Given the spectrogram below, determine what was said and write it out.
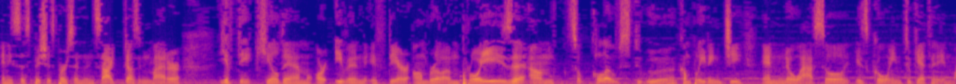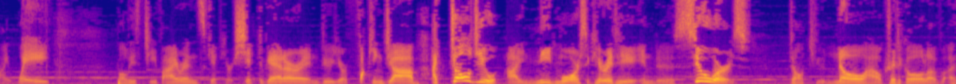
any suspicious person inside. Doesn't matter if they kill them or even if they're Umbrella employees. I'm so close to uh, completing G, and no asshole is going to get in my way. Police Chief Irons, get your shit together and do your fucking job. I told you I need more security in the sewers. Don't you know how critical of a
